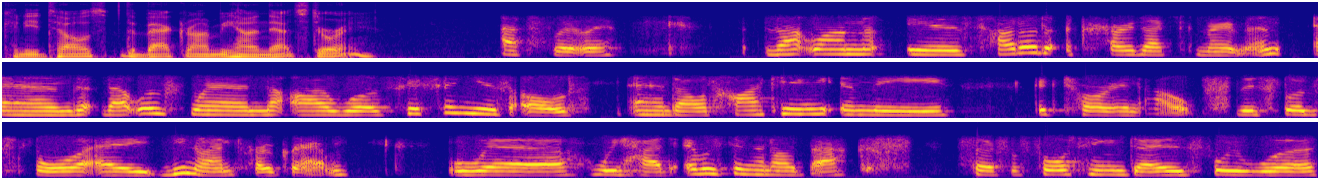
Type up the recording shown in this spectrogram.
Can you tell us the background behind that story? Absolutely. That one is titled A Kodak Moment, and that was when I was 15 years old and I was hiking in the Victorian Alps. This was for a U9 program where we had everything on our backs. So for 14 days, we were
